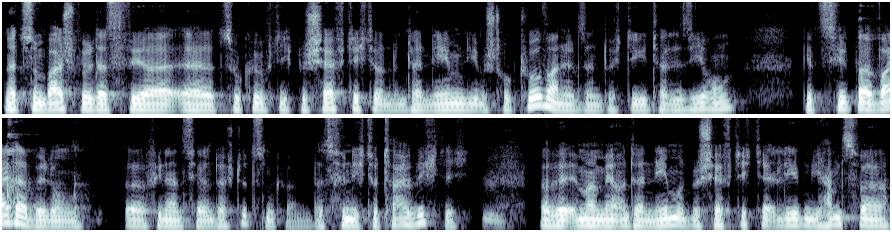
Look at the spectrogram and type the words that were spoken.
Na, zum Beispiel, dass wir äh, zukünftig Beschäftigte und Unternehmen, die im Strukturwandel sind durch Digitalisierung, gezielt bei Weiterbildung äh, finanziell unterstützen können. Das finde ich total wichtig, hm. weil wir immer mehr Unternehmen und Beschäftigte erleben, die haben zwar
